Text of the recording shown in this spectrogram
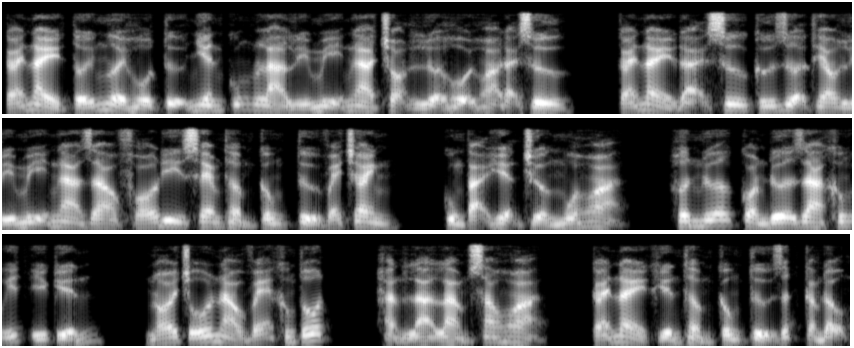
cái này tới người hồ tự nhiên cũng là lý mỹ nga chọn lựa hội họa đại sư, cái này đại sư cứ dựa theo lý mỹ nga giao phó đi xem thẩm công tử vẽ tranh, cùng tại hiện trường mua họa, hơn nữa còn đưa ra không ít ý kiến, nói chỗ nào vẽ không tốt, hẳn là làm sao họa, cái này khiến thẩm công tử rất cảm động,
